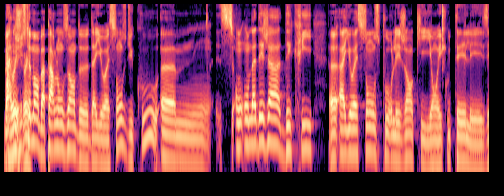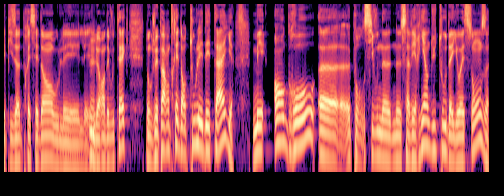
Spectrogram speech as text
Bah ah justement, bah parlons-en de d'iOS 11 du coup. Euh, on, on, a déjà décrit euh, iOS 11 pour les gens qui ont écouté les épisodes précédents ou les, les mm. le rendez-vous tech. Donc je vais pas rentrer dans tous les détails, mais en gros, euh, pour si vous ne, ne, savez rien du tout d'iOS 11,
